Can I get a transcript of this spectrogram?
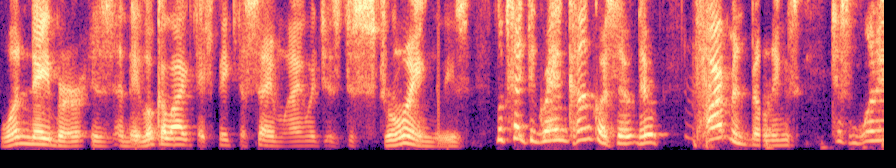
one neighbor is, and they look alike, they speak the same language, is destroying these. Looks like the Grand Concourse. They're, they're apartment buildings, just one,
